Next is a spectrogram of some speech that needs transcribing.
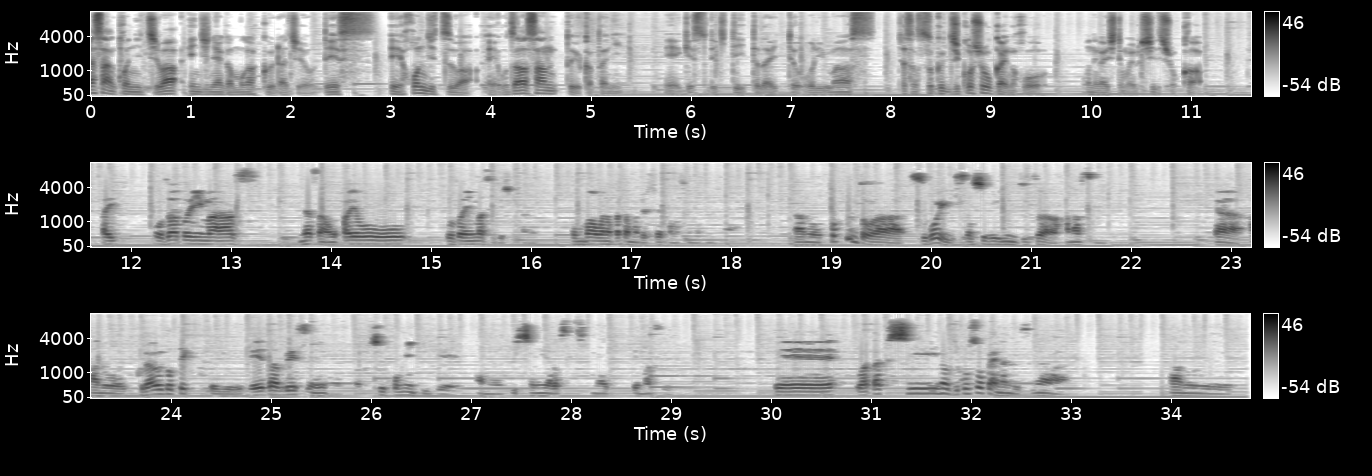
皆さんこんにちはエンジニアがもがくラジオです、えー本日は、えー小沢さんという方に、えーゲストで来ていただいておりますじゃあ早速自己紹介の方お願いしてもよろしいでしょうか？はい、小沢と言います。皆さんおはようございますでしょうかね。こんばんはの方もいらっしゃるかもしれませんが、あの、トップンとはすごい久しぶりに実は話すんですが、あの、クラウドテックという AWS の学習コミュニティで、あの、一緒にやらせてもらってます。で、私の自己紹介なんですが、あの、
